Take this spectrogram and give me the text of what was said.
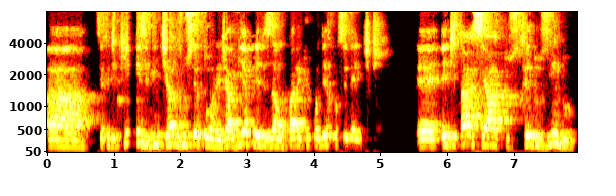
há cerca de 15, 20 anos no setor. Né? Já havia previsão para que o poder concedente é, editasse atos reduzindo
